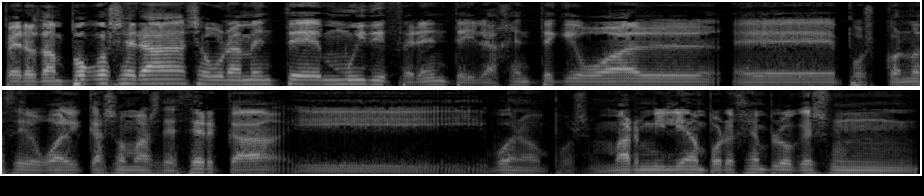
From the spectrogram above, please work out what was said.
pero tampoco será seguramente muy diferente y la gente que igual eh, pues conoce igual el caso más de cerca y, bueno pues Mar Milian por ejemplo que es un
